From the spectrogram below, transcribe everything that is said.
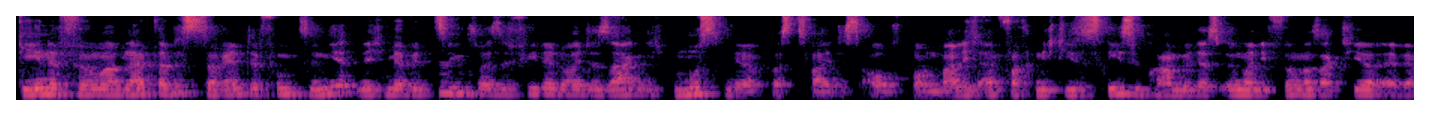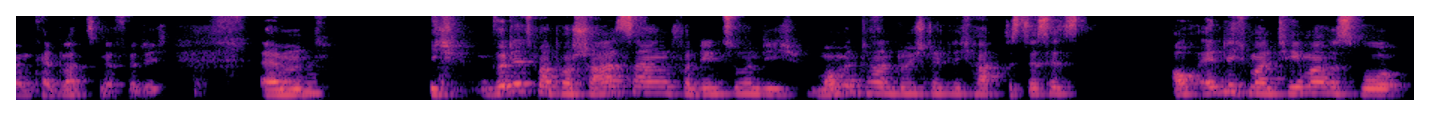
gene Firma bleibt da bis zur Rente funktioniert nicht mehr, beziehungsweise viele Leute sagen, ich muss mir was Zweites aufbauen, weil ich einfach nicht dieses Risiko haben will, dass irgendwann die Firma sagt, hier, äh, wir haben keinen Platz mehr für dich. Ähm, mhm. Ich würde jetzt mal pauschal sagen, von den Zuhörern, die ich momentan durchschnittlich habe, dass das jetzt auch endlich mal ein Thema ist, wo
